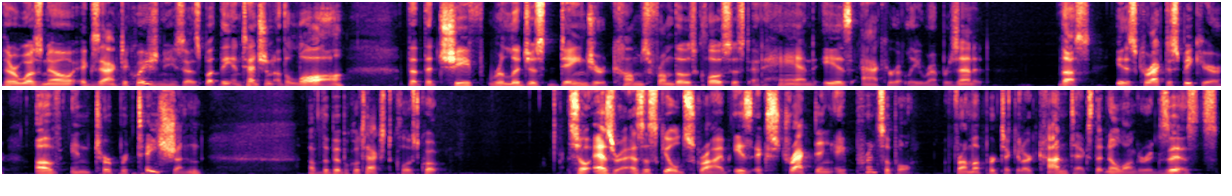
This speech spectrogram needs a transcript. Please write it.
there was no exact equation, he says, but the intention of the law that the chief religious danger comes from those closest at hand is accurately represented. Thus, it is correct to speak here of interpretation of the biblical text. Close quote. So, Ezra, as a skilled scribe, is extracting a principle from a particular context that no longer exists,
